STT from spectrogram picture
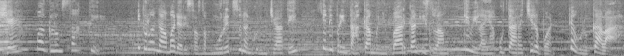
Syekh Maglung Sakti. Itulah nama dari sosok murid Sunan Gunung Jati yang diperintahkan menyebarkan Islam di wilayah utara Cirebon dahulu kala.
